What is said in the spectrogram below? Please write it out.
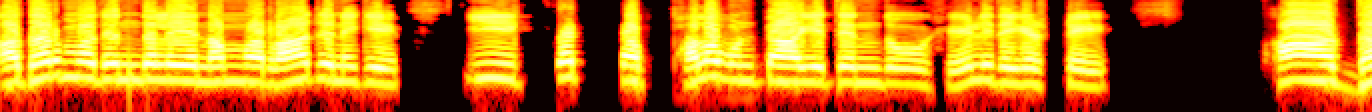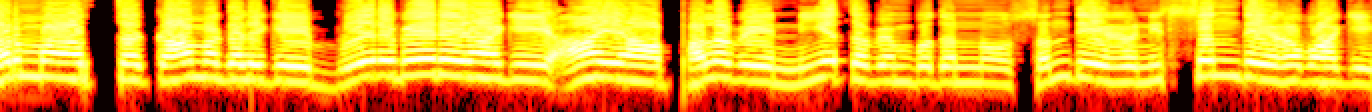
ಅಧರ್ಮದಿಂದಲೇ ನಮ್ಮ ರಾಜನಿಗೆ ಈ ಕೆಟ್ಟ ಫಲ ಉಂಟಾಯಿತೆಂದು ಹೇಳಿದೆಯಷ್ಟೇ. ಆ ಧರ್ಮಾರ್ಥ ಕಾಮಗಳಿಗೆ ಬೇರೆ ಬೇರೆಯಾಗಿ ಆಯಾ ಫಲವೇ ನಿಯತವೆಂಬುದನ್ನು ಸಂದೇಹ, ನಿಸ್ಸಂದೇಹವಾಗಿ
